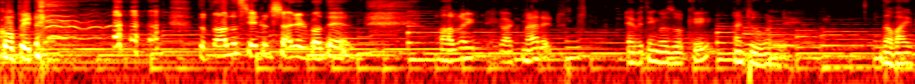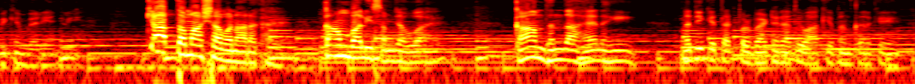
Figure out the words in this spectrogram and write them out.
Kopin. the problem statement started from there. All right, he got married. Everything was okay until one day. The wife became very angry. क्या तमाशा बना रखा है? काम वाली समझा हुआ है। काम धंधा है नहीं। नदी के तट पर बैठे रहते हो आँखें बंद करके।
